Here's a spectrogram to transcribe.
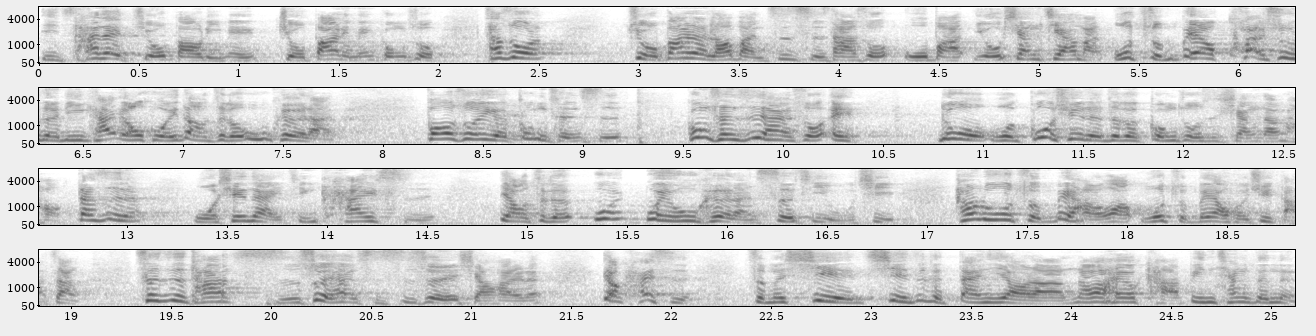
以他在酒保里面酒吧里面工作，他说酒吧的老板支持他说我把油箱加满，我准备要快速的离开，要回到这个乌克兰。包括说一个工程师，工程师还说，哎，如果我过去的这个工作是相当好，但是呢，我现在已经开始。要这个为为乌克兰设计武器，他如果准备好的话，我准备要回去打仗。甚至他十岁还十四岁的小孩呢，要开始怎么卸卸这个弹药啦，然后还有卡宾枪等等。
